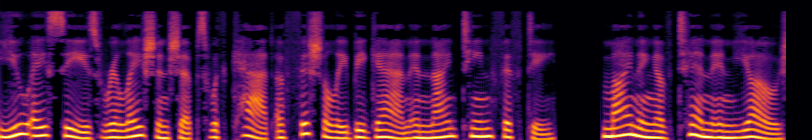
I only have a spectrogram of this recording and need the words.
UAC's relationships with CAT officially began in 1950. Mining of tin in Jos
